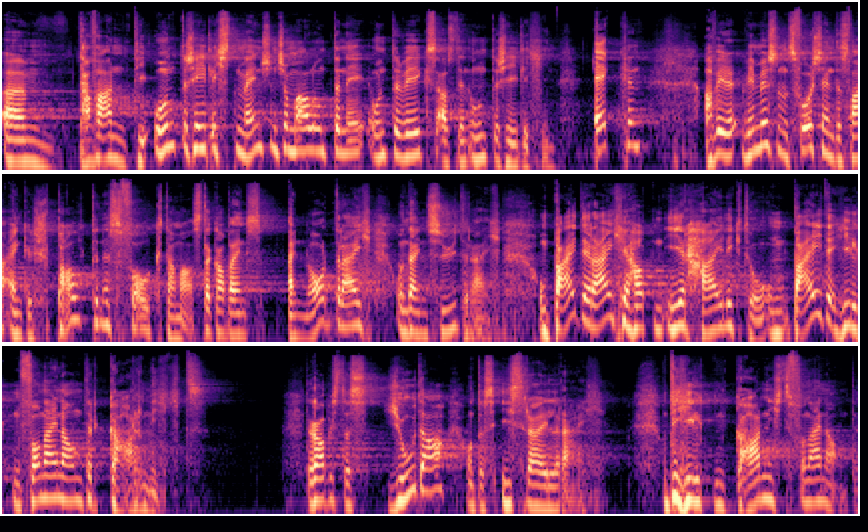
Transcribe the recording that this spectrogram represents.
Ähm, da waren die unterschiedlichsten Menschen schon mal unterwegs aus den unterschiedlichen Ecken. Aber wir, wir müssen uns vorstellen, das war ein gespaltenes Volk damals. Da gab es ein Nordreich und ein Südreich. Und beide Reiche hatten ihr Heiligtum und beide hielten voneinander gar nichts. Da gab es das Juda und das Israelreich. Und die hielten gar nichts voneinander.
